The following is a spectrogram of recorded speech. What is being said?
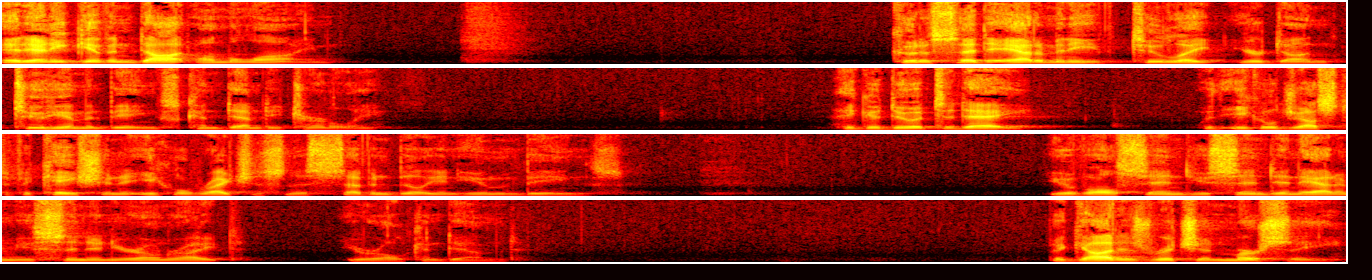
At any given dot on the line, could have said to Adam and Eve, Too late, you're done. Two human beings condemned eternally. He could do it today with equal justification and equal righteousness, seven billion human beings. You have all sinned. You sinned in Adam. You sinned in your own right. You're all condemned. But God is rich in mercy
